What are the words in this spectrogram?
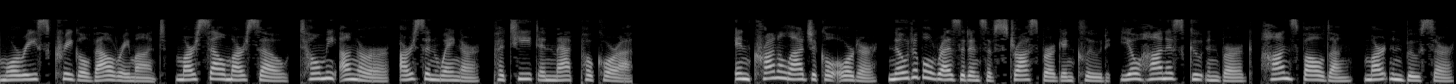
Maurice Kriegel Valrimont, Marcel Marceau, Tomi Ungerer, Arsene Wenger, Petit and Matt Pokora. In chronological order, notable residents of Strasbourg include, Johannes Gutenberg, Hans Baldung, Martin Bucer,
